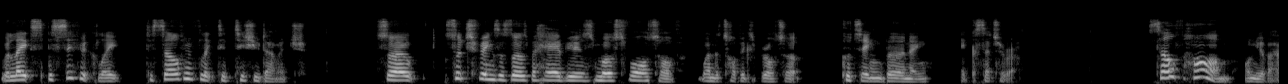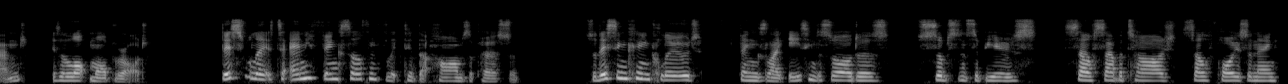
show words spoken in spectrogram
relates specifically to self inflicted tissue damage. So, such things as those behaviours most thought of when the topic is brought up cutting, burning, etc. Self harm, on the other hand, is a lot more broad. This relates to anything self inflicted that harms a person. So, this can include things like eating disorders, substance abuse, self sabotage, self poisoning,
